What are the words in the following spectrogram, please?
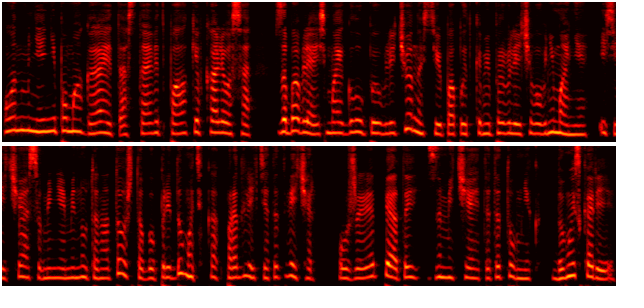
Он мне не помогает, оставит палки в колеса, забавляясь моей глупой увлеченностью и попытками привлечь его внимание. И сейчас у меня минута на то, чтобы придумать, как продлить этот вечер. «Уже пятый», — замечает этот умник. «Думай скорее».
